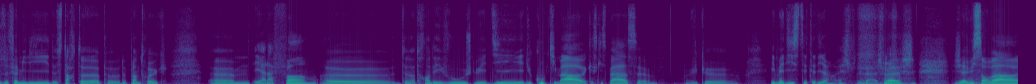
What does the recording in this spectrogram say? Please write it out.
The Family, de start-up, de plein de trucs. Et à la fin de notre rendez-vous, je lui ai dit, et du coup, Kima, qu'est-ce qui se passe Vu que. Il m'a dit, c'est-à-dire bah, je sais pas, j- Jérémy s'en va,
